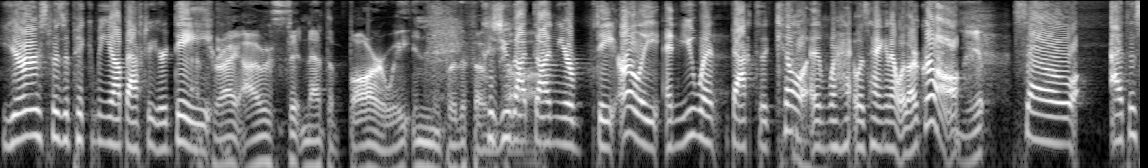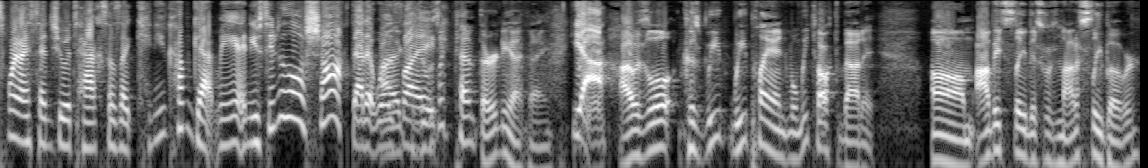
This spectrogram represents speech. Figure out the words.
you're supposed to pick me up after your date That's right. I was sitting at the bar waiting for the phone because you got done your date early and you went back to the Kilt and was hanging out with our girl Yep. so at this point i sent you a text i was like can you come get me and you seemed a little shocked that it was I- like, it was like ten thirty, I think. yeah I was a little because we we planned when we talked about it. Um, obviously this was not a sleepover.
